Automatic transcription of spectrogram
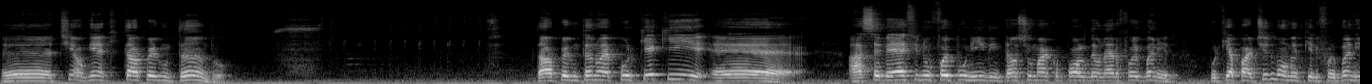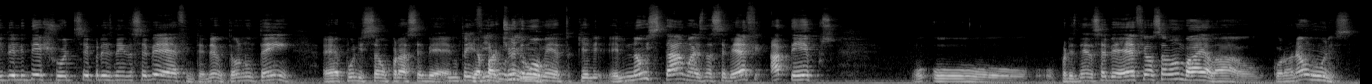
É, tinha alguém aqui que estava perguntando. Estava perguntando é por que, que é, a CBF não foi punida, então, se o Marco Polo Del Nero foi banido. Porque a partir do momento que ele foi banido, ele deixou de ser presidente da CBF, entendeu? Então não tem é, punição para a CBF. Não tem e a partir nenhum. do momento que ele, ele não está mais na CBF há tempos. O, o, o, presidente da CBF é o Samambaia lá, o Coronel Nunes,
